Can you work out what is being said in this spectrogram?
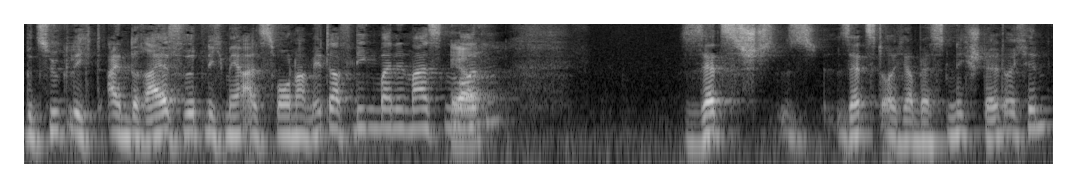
bezüglich ein Drive wird nicht mehr als 200 Meter fliegen bei den meisten Ja. Leuten. Setzt, setzt euch am besten nicht, stellt euch hin.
